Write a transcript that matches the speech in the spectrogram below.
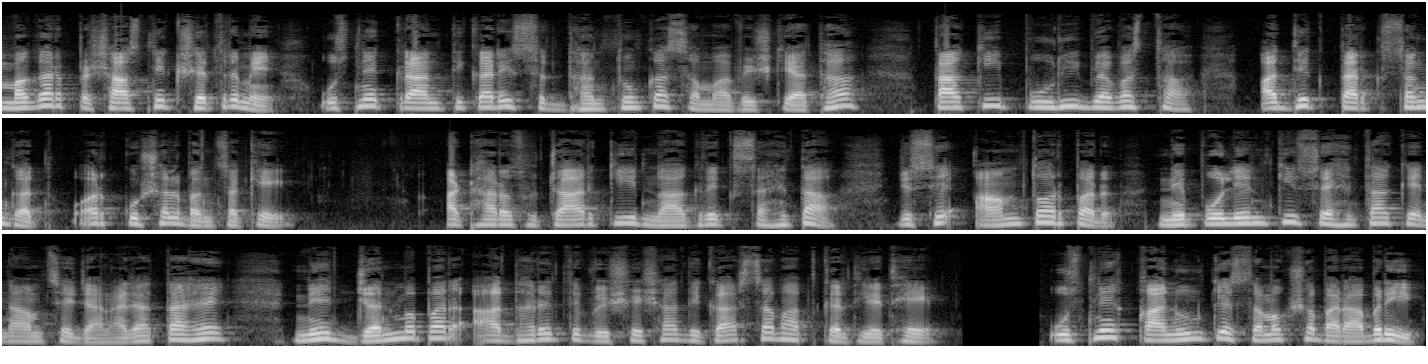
मगर प्रशासनिक क्षेत्र में उसने क्रांतिकारी सिद्धांतों का समावेश किया था, ताकि पूरी व्यवस्था अधिक तर्कसंगत और कुशल बन सके। 1804 की नागरिक संहिता, जिसे आमतौर पर नेपोलियन की संहिता के नाम से जाना जाता है, ने जन्म पर आधारित विशेषाधिकार समाप्त कर दिए थे। उसने कानून के समक्ष बराबरी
